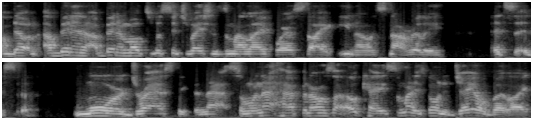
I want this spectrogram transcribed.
have dealt, I've been in, I've been in multiple situations in my life where it's like, you know, it's not really, it's, it's more drastic than that. So when that happened, I was like, okay, somebody's going to jail, but like,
